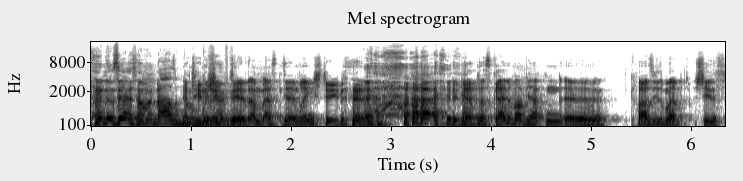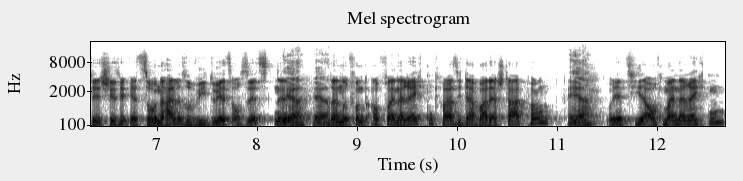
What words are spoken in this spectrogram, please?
dann ist er erstmal mit Nasenblut Den Ring, beschäftigt. der am besten der im Ring steht. wir hatten das Geile war, wir hatten äh, quasi, mal, steht, steht, steht jetzt so eine Halle, so wie du jetzt auch sitzt, ne? Ja, ja. Und dann von, auf deiner Rechten quasi, da war der Startpunkt. Ja, Und jetzt hier auf meiner Rechten,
